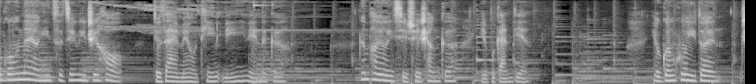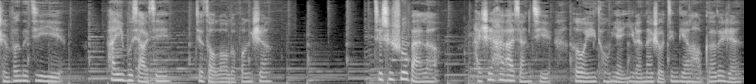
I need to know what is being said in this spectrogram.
有过那样一次经历之后，就再也没有听林忆莲的歌。跟朋友一起去唱歌，也不敢点。有关乎一段尘封的记忆，怕一不小心就走漏了风声。其实说白了，还是害怕想起和我一同演绎了那首经典老歌的人。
